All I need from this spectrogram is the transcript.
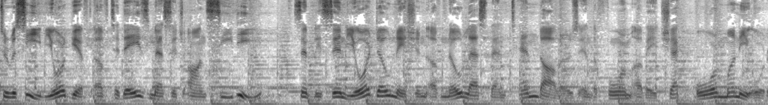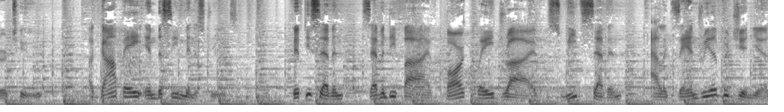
To receive your gift of today's message on CD, simply send your donation of no less than $10 in the form of a check or money order to Agape Embassy Ministries, 5775 Barclay Drive, Suite 7, Alexandria, Virginia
